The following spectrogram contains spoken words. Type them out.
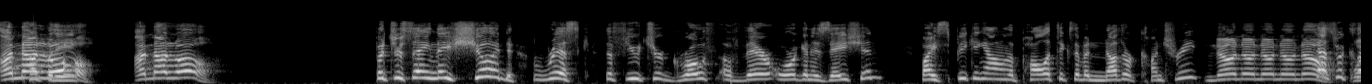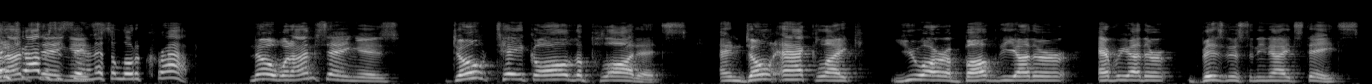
I'm not company? at all. I'm not at all. But you're saying they should risk the future growth of their organization by speaking out on the politics of another country? No, no, no, no, no. That's what Clay I'm Travis saying is saying, is- and that's a load of crap. No, what I'm saying is don't take all the plaudits and don't act like you are above the other every other business in the United States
